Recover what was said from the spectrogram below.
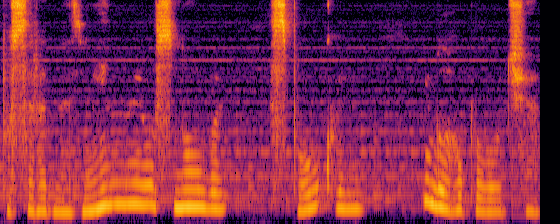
посеред незмінної основи, спокою і благополуччя.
